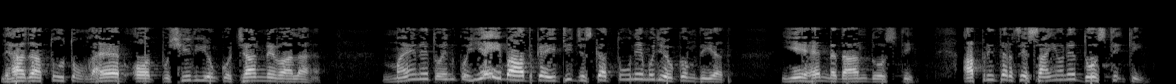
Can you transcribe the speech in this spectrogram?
لہذا تو تو غیب اور پشیریوں کو جاننے والا ہے۔ میں نے تو ان کو یہی بات کہی تھی جس کا تو نے مجھے حکم دیا تھا۔ یہ ہے ندان دوستی۔ اپنی طرف سے سائیوں نے دوستی کی۔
